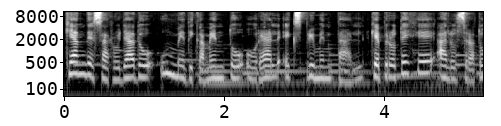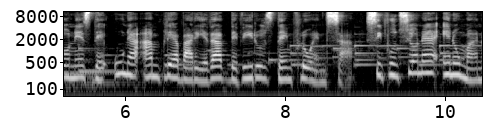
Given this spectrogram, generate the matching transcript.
que han desarrollado un medicamento oral experimental que protege a los ratones de una amplia variedad de virus de influenza. Si funciona en humanos,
